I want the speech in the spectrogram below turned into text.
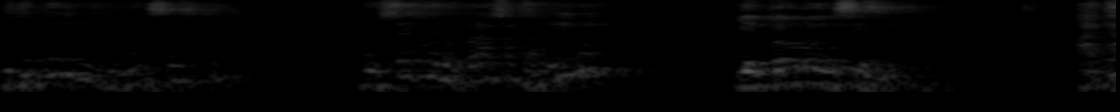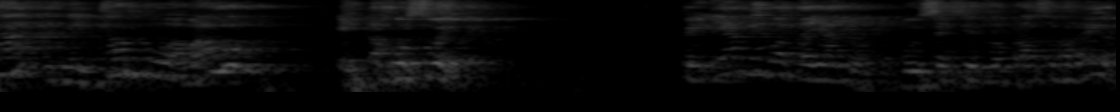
¿Y usted puede imaginarse esto? Moisés con los brazos arriba y el pueblo encima. Acá en el campo abajo está Josué peleando y batallando. Moisés tiene los brazos arriba.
